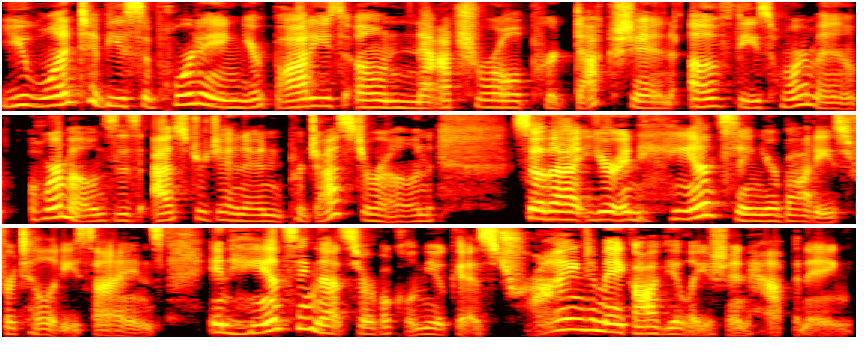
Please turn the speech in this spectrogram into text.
you want to be supporting your body's own natural production of these hormone hormones as estrogen and progesterone so that you're enhancing your body's fertility signs, enhancing that cervical mucus, trying to make ovulation happening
